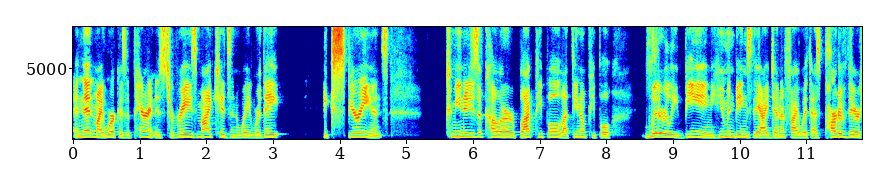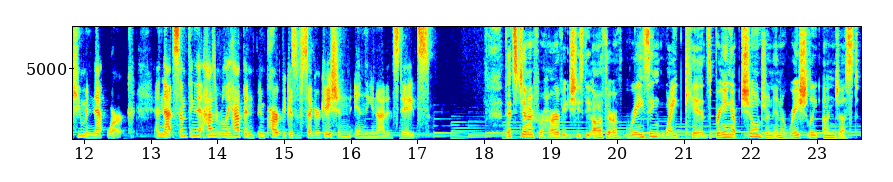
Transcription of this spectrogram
And then my work as a parent is to raise my kids in a way where they experience communities of color, Black people, Latino people, literally being human beings they identify with as part of their human network. And that's something that hasn't really happened in part because of segregation in the United States. That's Jennifer Harvey. She's the author of Raising White Kids Bringing Up Children in a Racially Unjust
